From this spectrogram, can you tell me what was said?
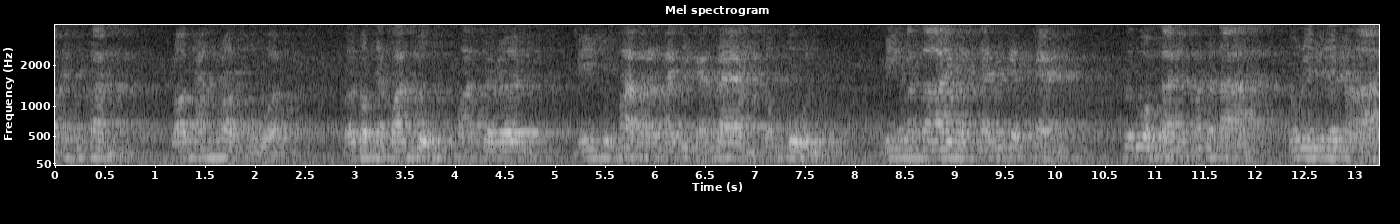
รให้ทุกท่านพร้อมทั้งครอบครัวประสบแต่ความสุขความเจริญ มีสุขภาพอนามัยที่แข็งแรงสมบูรณ์ มีกำลังกายกำลังใจที่เข้มแข็งเพื่อร่วมกันพัฒนาโรงเรียนเตรียมทหาร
